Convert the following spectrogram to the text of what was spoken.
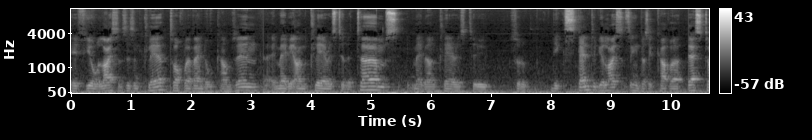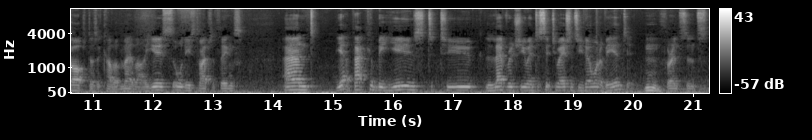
If your license isn't clear, software vendor comes in. uh, it may be unclear as to the terms. It may be unclear as to sort of the extent of your licensing. Does it cover desktops? Does it cover mobile use? All these types of things. And yeah, that can be used to leverage you into situations you don't want to be into. Mm. For instance,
